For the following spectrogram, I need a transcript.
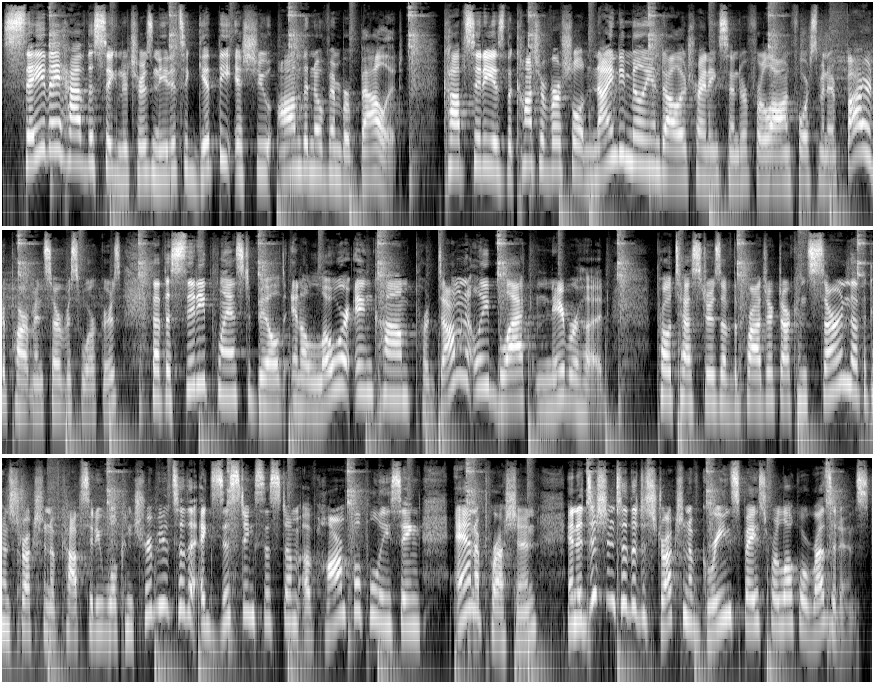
say they have the signatures needed to get the issue on the November ballot. Cop City is the controversial $90 million training center for law enforcement and fire department service workers that the city plans to build in a lower income, predominantly black neighborhood. Protesters of the project are concerned that the construction of Cop City will contribute to the existing system of harmful policing and oppression, in addition to the destruction of green space for local residents.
